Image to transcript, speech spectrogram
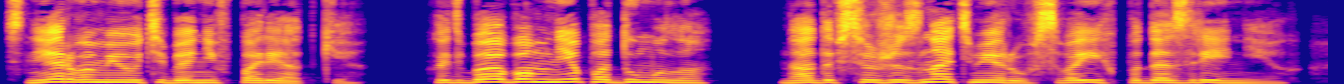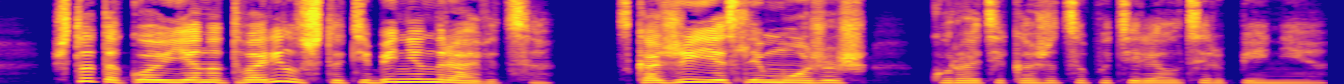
С нервами у тебя не в порядке. Хоть бы обо мне подумала. Надо все же знать меру в своих подозрениях. Что такое я натворил, что тебе не нравится? Скажи, если можешь. Курати, кажется, потерял терпение.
